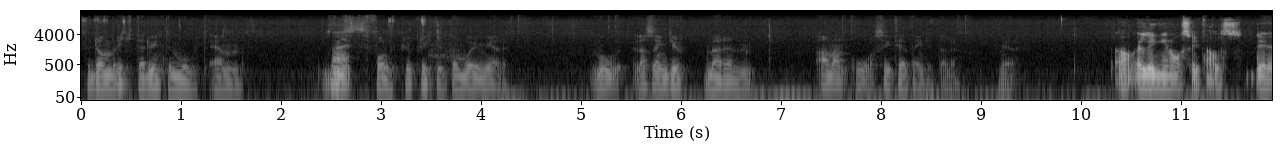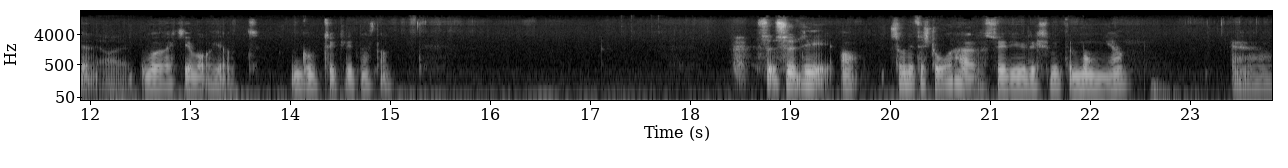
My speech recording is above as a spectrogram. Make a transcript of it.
för de riktade ju inte mot en viss folkgrupp riktigt. De var ju mer alltså en grupp med en annan åsikt helt enkelt eller mer? Ja, eller ingen åsikt alls. Det ja. verkar ju vara helt godtyckligt nästan. Så, så det, ja, som ni förstår här så är det ju liksom inte många eh,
